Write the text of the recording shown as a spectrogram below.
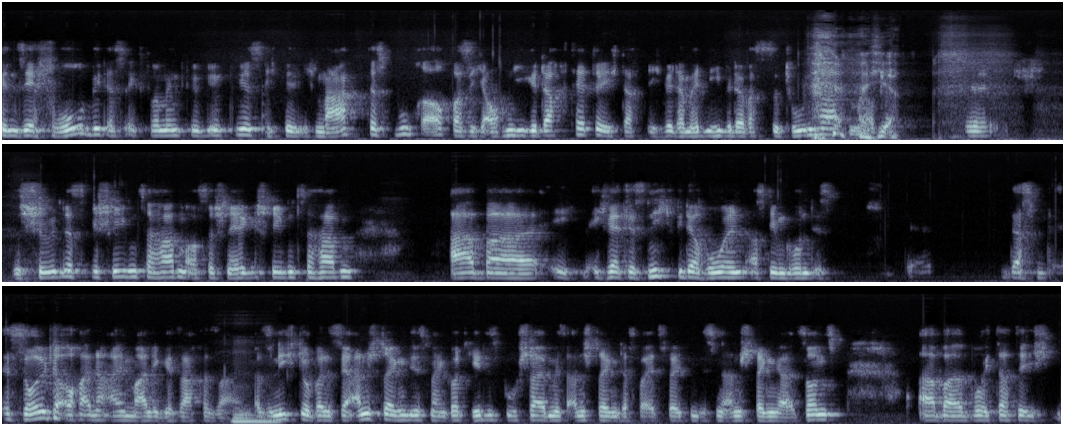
bin sehr froh, wie das Experiment geglückt ist. Ich, bin, ich mag das Buch auch, was ich auch nie gedacht hätte. Ich dachte, ich will damit nie wieder was zu tun haben. Aber, ja. äh, es ist schön, das geschrieben zu haben, auch so schnell geschrieben zu haben. Aber ich, ich werde es nicht wiederholen. Aus dem Grund ist das, es sollte auch eine einmalige Sache sein. Mhm. Also nicht nur, weil es sehr anstrengend ist, mein Gott, jedes Buch schreiben ist anstrengend, das war jetzt vielleicht ein bisschen anstrengender als sonst, aber wo ich dachte, ich,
